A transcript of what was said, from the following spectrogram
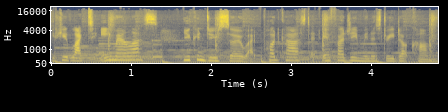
If you'd like to email us, you can do so at podcast at frgministry.com.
